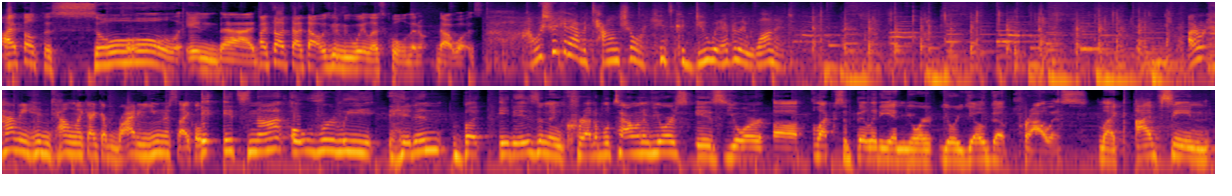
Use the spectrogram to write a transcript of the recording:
I felt the soul in that. I thought that that was gonna be way less cool than that was. I wish we could have a talent show where kids could do whatever they wanted. I don't have any hidden talent like I can ride a unicycle. It, it's not overly hidden, but it is an incredible talent of yours. Is your uh, flexibility and your your yoga prowess? Like I've seen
